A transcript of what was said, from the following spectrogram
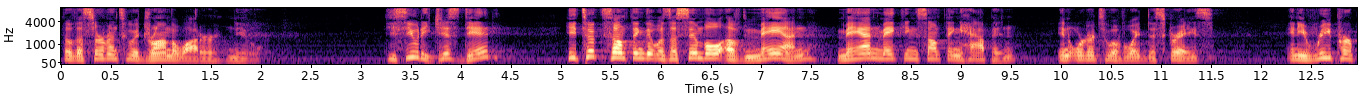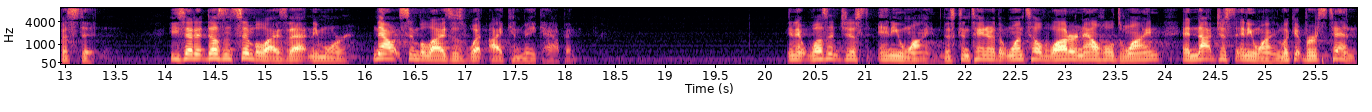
though the servants who had drawn the water knew. Do you see what he just did? He took something that was a symbol of man, man making something happen in order to avoid disgrace, and he repurposed it. He said it doesn't symbolize that anymore. Now it symbolizes what I can make happen. And it wasn't just any wine. This container that once held water now holds wine, and not just any wine. Look at verse 10.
